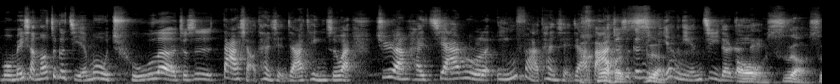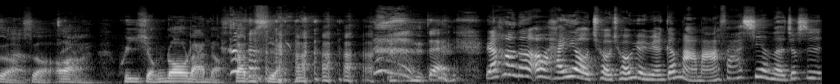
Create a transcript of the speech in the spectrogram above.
我没想到这个节目除了就是大小探险家听之外，居然还加入了银发探险家，反 而就是跟你一样年纪的人。哦，是哦，是哦，是哦，哇。非常努力哦，感谢。对，然后呢？哦，还有球球圆圆跟妈妈发现了，就是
